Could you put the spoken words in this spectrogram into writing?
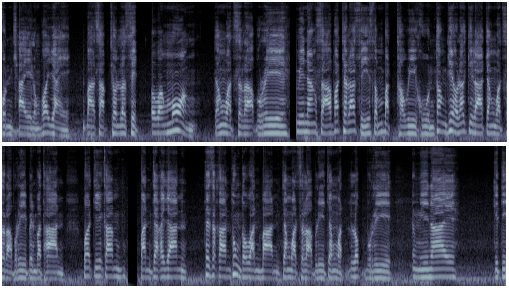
คลชัย หลวงพ่อใหญ่ ป่าศักดิชนลสิทธิ์ระวังม่วง จังหวัดสระบุรี มีนางสาวพัชรศรีสมบัติทวีคูณท่องเที่ยวและกีฬาจังหวัดสระบุรีเป็นประธาน เปิดกิจกรรมปั่นจักรยาน เทศกาลทุ่งตะวันบาน จังหวัดสระบุรี จังหวัดลบบุรี ซึ่งมีนายกิติ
